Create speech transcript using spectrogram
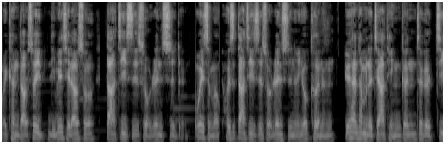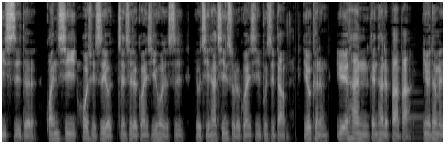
会看到，所以里面写到说大祭司所认识的，为什么会是大祭司所认识呢？有可能约翰他们的家庭跟这个祭司的。关系或许是有真实的关系，或者是有其他亲属的关系，不知道。有可能约翰跟他的爸爸，因为他们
